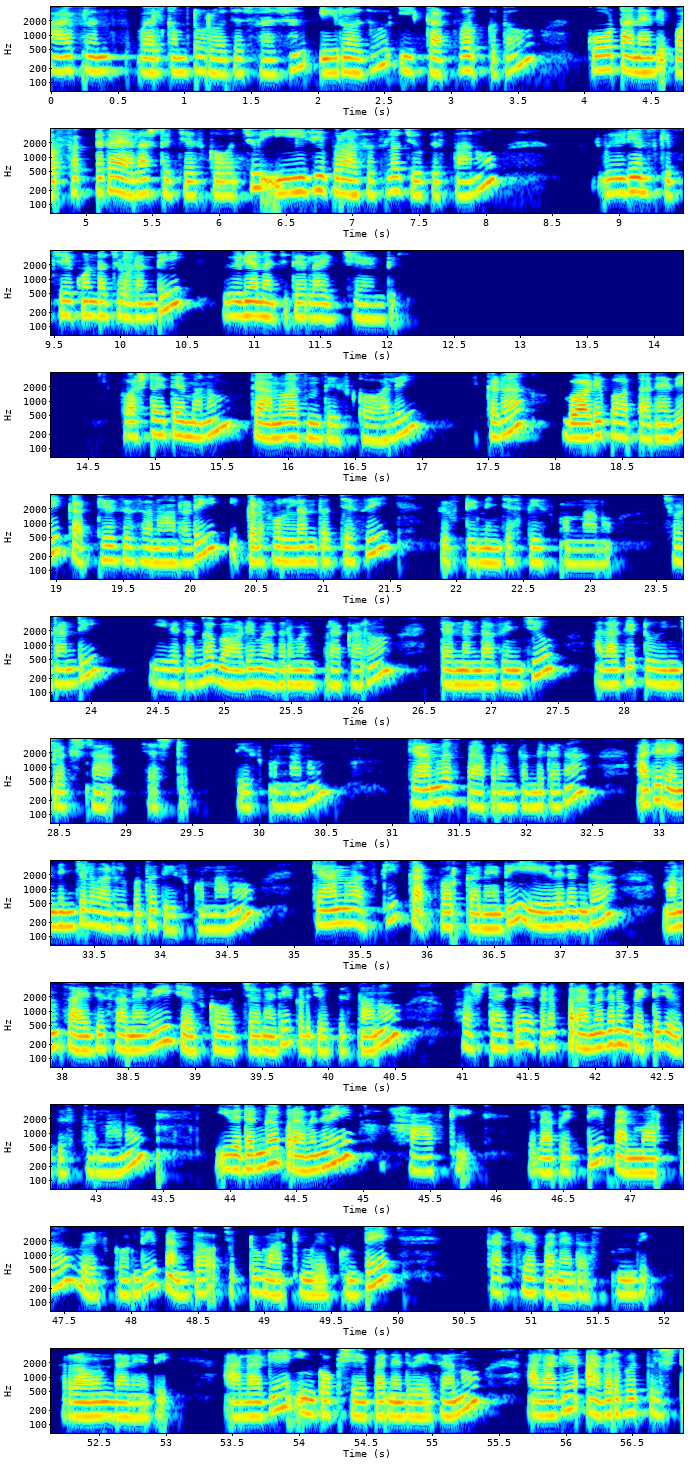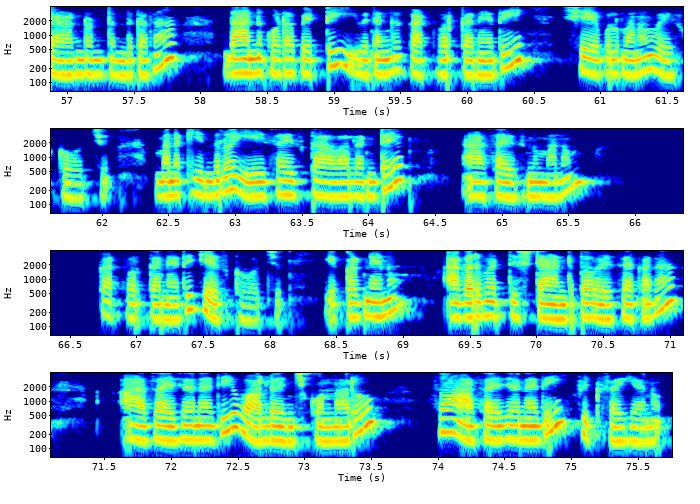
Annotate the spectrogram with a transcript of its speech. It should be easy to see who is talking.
Speaker 1: Hi friends welcome to Roses Fashion. ఈరోజు ఈ cut వర్క్తో కోట్ అనేది పర్ఫెక్ట్గా ఎలా స్టిచ్ చేసుకోవచ్చు ఈజీ ప్రాసెస్లో చూపిస్తాను. వీడియోని స్కిప్ చేయకుండా చూడండి. వీడియో నచ్చితే లైక్ చేయండి. ఫస్ట్ అయితే మనం క్యాన్వాస్ని తీసుకోవాలి. ఇక్కడ బాడీ పార్ట్ అనేది కట్ చేసేసాను ఆల్రెడీ. ఇక్కడ ఫుల్ లెంత్ వచ్చేసి ఫిఫ్టీన్ ఇంచెస్ తీసుకున్నాను. చూడండి ఈ విధంగా బాడీ మెజర్మెంట్ ప్రకారం టెన్ అండ్ హాఫ్ ఇంచు అలాగే టూ ఇంచ్ ఎక్స్ట్రా చెస్ట్. తీసుకున్నాను. క్యాన్వాస్ పేపర్ ఉంటుంది కదా అది రెండించుల వెడల్పుతో తీసుకున్నాను. క్యాన్వాస్కి కట్ వర్క్ అనేది ఏ విధంగా మనం సైజెస్ అనేవి చేసుకోవచ్చు అనేది ఇక్కడ చూపిస్తాను. ఫస్ట్ అయితే ఇక్కడ ప్రమిదను పెట్టి చూపిస్తున్నాను. ఈ విధంగా ప్రమిదని హాఫ్కి ఇలా పెట్టి పెన్ మార్క్తో వేసుకోండి. పెన్తో చుట్టూ మార్కింగ్ వేసుకుంటే కట్ షేప్ అనేది వస్తుంది రౌండ్ అనేది. అలాగే ఇంకొక షేప్ అనేది వేశాను. అలాగే అగరబత్తుల స్టాండ్ ఉంటుంది కదా దాన్ని కూడా పెట్టి ఈ విధంగా కట్ వర్క్ అనేది షేపులు మనం వేసుకోవచ్చు. మనకి ఇందులో ఏ సైజు కావాలంటే ఆ సైజును మనం కట్ వర్క్ అనేది చేసుకోవచ్చు. ఇక్కడ నేను అగరబత్తి స్టాండ్తో వేసా కదా ఆ సైజ్ అనేది వాళ్ళు ఎంచుకున్నారు. సో ఆ సైజ్ అనేది ఫిక్స్ అయ్యాను.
